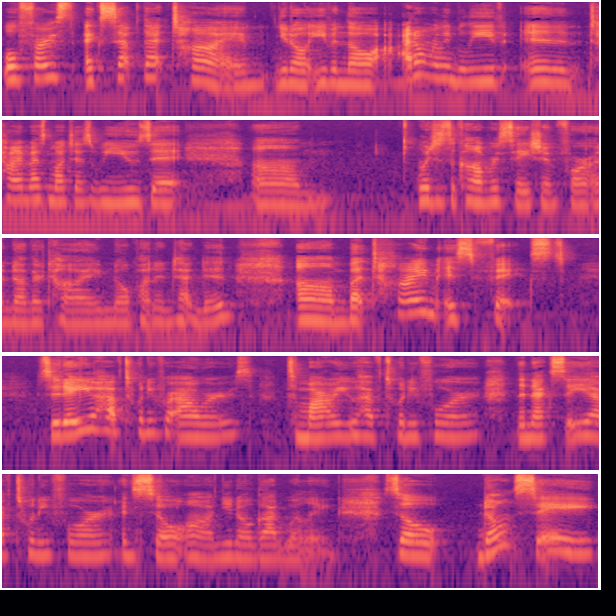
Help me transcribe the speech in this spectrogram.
Well, first, accept that time, you know, even though I don't really believe in time as much as we use it, um, which is a conversation for another time, no pun intended. Um, but time is fixed. Today you have 24 hours, tomorrow you have 24, the next day you have 24, and so on, you know, God willing. So don't say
